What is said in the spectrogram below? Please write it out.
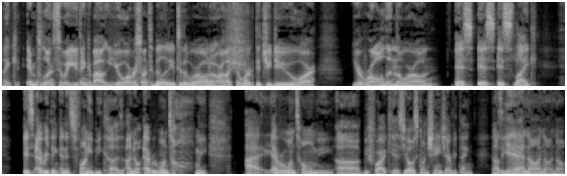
like influenced the way you think about your responsibility to the world, or, or like the work that you do, or your role in the world. It's it's it's like it's everything, and it's funny because I know everyone told me. I, everyone told me uh, before I kissed, yo, it's gonna change everything. And I was like, yeah, I I know, I know.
